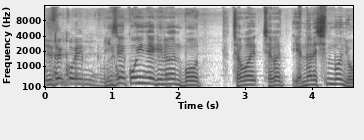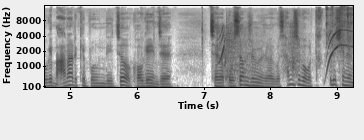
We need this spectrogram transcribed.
인생 꼬인. 인생 꼬인 얘기는 뭐 제가 제가 옛날에 신문 여기 만화 이렇게 보는 데 있죠. 거기에 이제 제가 보쌈 질문을 가지고 30억을 탁 뿌리시는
